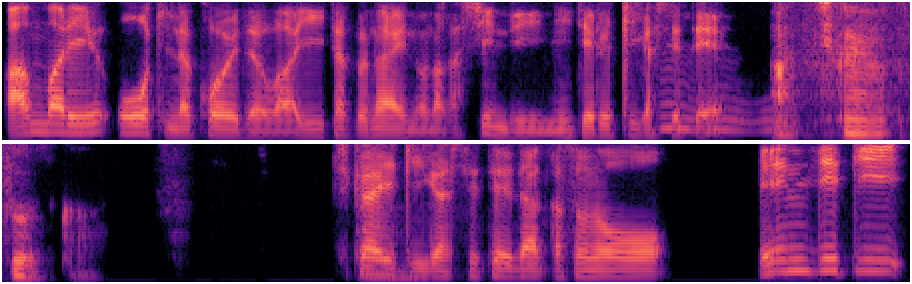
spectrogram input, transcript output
あんまり大きな声では言いたくないの、なんか心理に似てる気がしてて、うんうんうんあ、近い、そうですか。近い気がしてて、なんかその、演劇、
